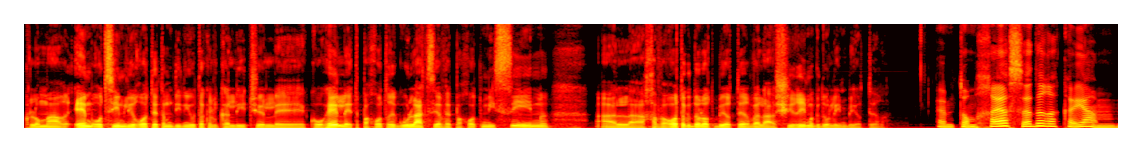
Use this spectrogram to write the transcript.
כלומר, הם רוצים לראות את המדיניות הכלכלית של אה, קהלת, פחות רגולציה ופחות מיסים על החברות הגדולות ביותר ועל העשירים הגדולים ביותר. הם תומכי הסדר הקיים.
